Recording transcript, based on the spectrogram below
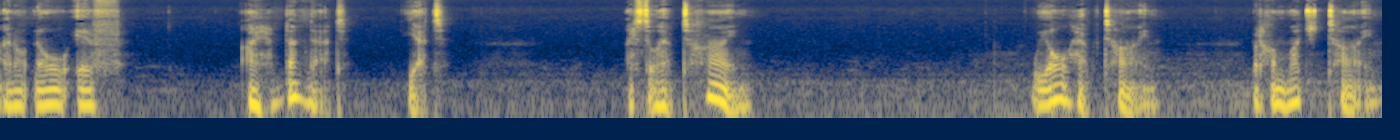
I don't know if I have done that yet. I still have time. We all have time, but how much time?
